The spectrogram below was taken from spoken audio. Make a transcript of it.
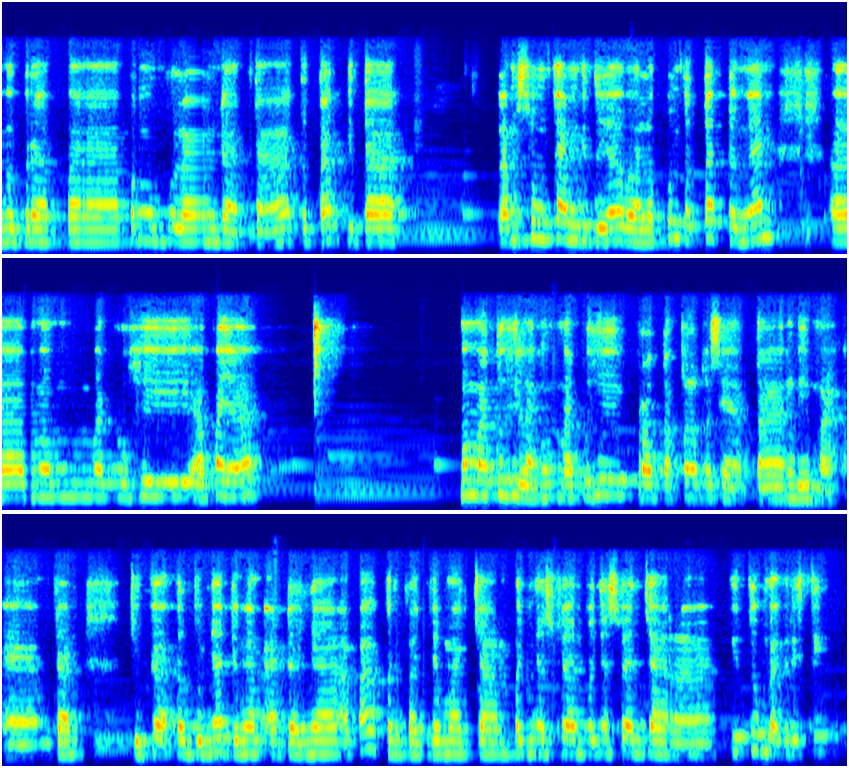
beberapa pengumpulan data tetap kita langsungkan gitu ya walaupun tetap dengan uh, memenuhi apa ya mematuhi lah, mematuhi protokol kesehatan 5M dan juga tentunya dengan adanya apa berbagai macam penyesuaian-penyesuaian cara. Itu Mbak Kristi.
